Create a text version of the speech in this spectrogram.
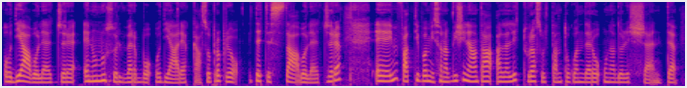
odiavo leggere e non uso il verbo odiare a caso, proprio detestavo leggere e infatti poi mi sono avvicinata alla lettura soltanto quando ero un adolescente.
